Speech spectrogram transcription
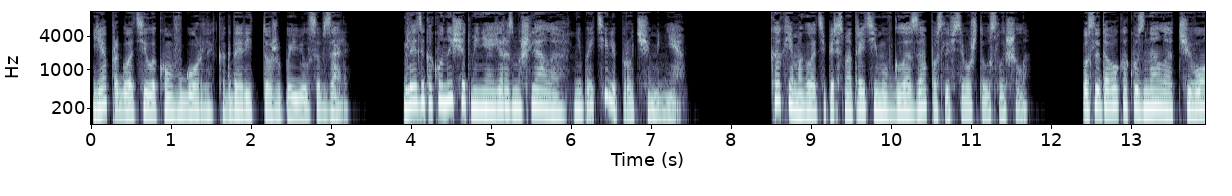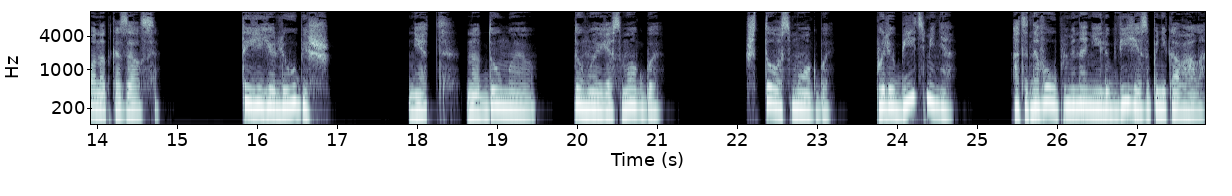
Я проглотила ком в горле, когда Рид тоже появился в зале. Глядя, как он ищет меня, я размышляла, не пойти ли прочь мне. Как я могла теперь смотреть ему в глаза после всего, что услышала? После того, как узнала, от чего он отказался. «Ты ее любишь?» «Нет, но думаю, думаю, я смог бы». «Что смог бы?» Полюбить меня? От одного упоминания любви я запаниковала.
